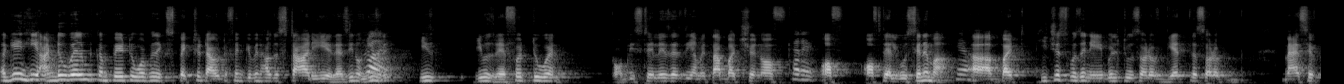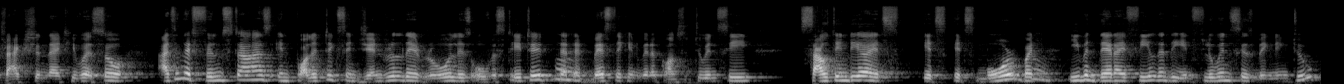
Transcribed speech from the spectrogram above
again he underwhelmed compared to what was expected out of him, given how the star he is. As you know, he's, he's he was referred to and probably still is as the Amitabh Bachchan of Correct. of of Telugu cinema. Yeah. Uh, but he just wasn't able to sort of get the sort of massive traction that he was. So I think that film stars in politics in general, their role is overstated. Mm. That at best they can win a constituency. South India, it's it's it's more, but mm. even there, I feel that the influence is beginning to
